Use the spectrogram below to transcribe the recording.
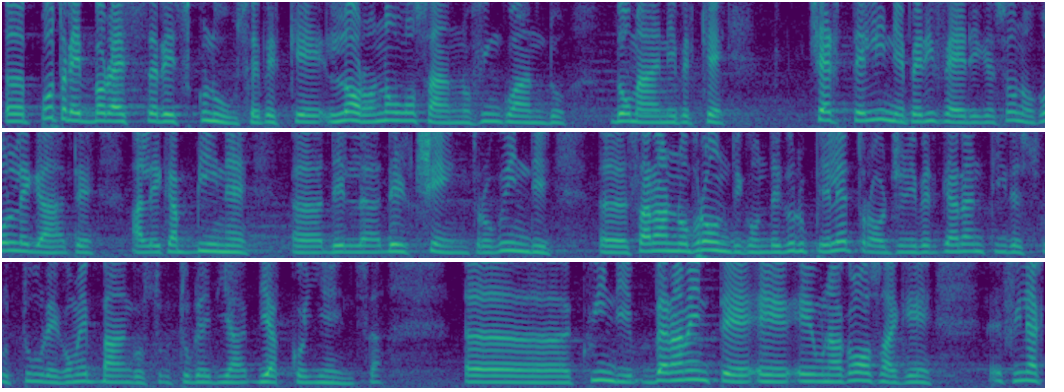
eh, potrebbero essere escluse perché loro non lo sanno fin quando domani perché certe linee periferiche sono collegate alle cabine eh, del, del, centro, quindi eh, saranno pronti con dei gruppi elettrogeni per garantire strutture come banco, strutture di, di accoglienza. Eh, quindi veramente è, è, una cosa che eh, a,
